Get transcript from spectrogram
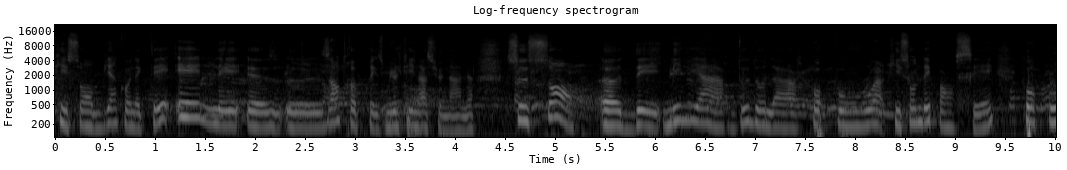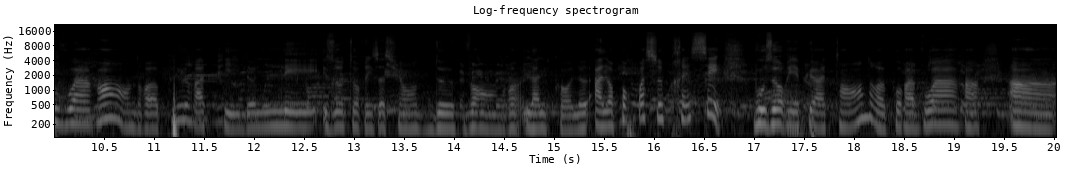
qui sont bien connectés et les euh, euh, entreprises multinationales. Ce sont euh, des milliards de dollars pour pouvoir qui sont dépensés pour pouvoir rendre plus rapide les autorisations de vendre l'alcool. Alors pourquoi se presser? Vous auriez pu attendre pour avoir un,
